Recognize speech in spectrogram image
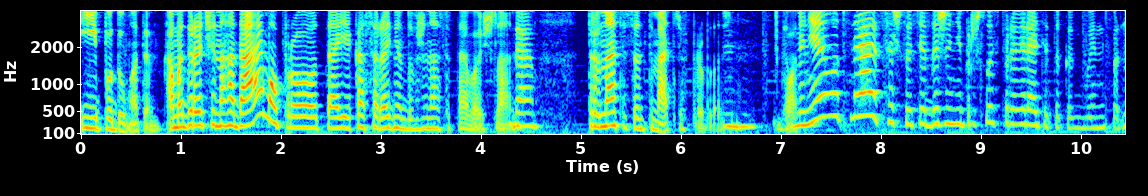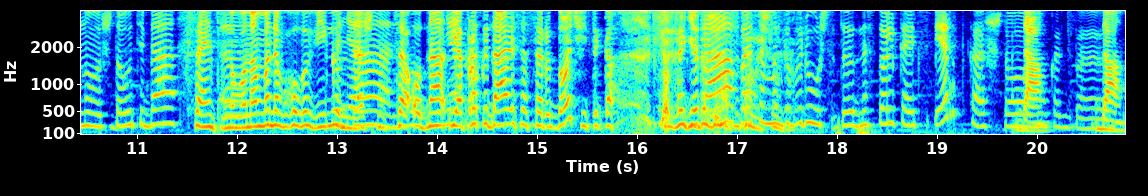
і подумати. А ми, до речі, нагадаємо про те, яка середня довжина статевої члена. Да. 13 сантиметрів приблизно. Вот. Мне вот нравится, что тебе даже не пришлось проверять эту как бы инфо... Ну, что у тебя... В сенсі, ну Е, вона в мене в голові, ну звісно. да, Це ну, одна. мені Я просто- прокидаюся серед ночі і така середня Я довжина об статевої этом и члена. говорю, что ты настолько экспертка, что, Да. ну, как бы... Да.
